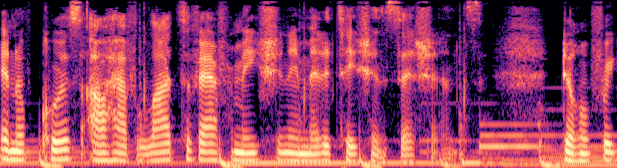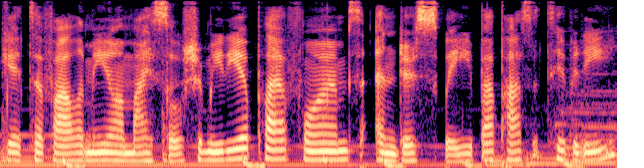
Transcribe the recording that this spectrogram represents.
and of course, I'll have lots of affirmation and meditation sessions. Don't forget to follow me on my social media platforms under Swayed by Positivity.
